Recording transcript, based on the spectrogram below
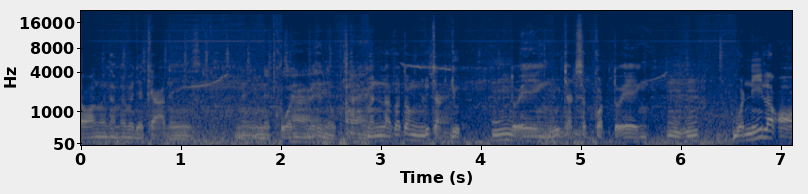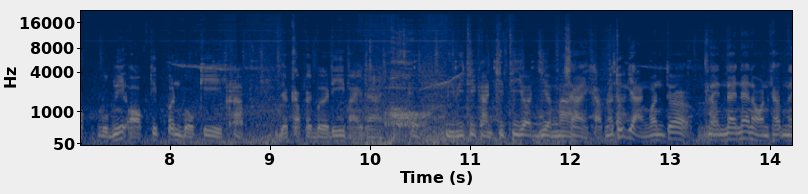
ร้อนมันทำให้บรรยากาศในในในโค้ชใช่ไม่สนุกใช่มันเราก็ต้องรู้จักหยุดอืมตัวเอง รู้จักสะกดตัวเองอือฮึวันนี้เราออกหลุมนี้ออกทิปเปิลโบกี้ครับเดี๋ยวกลับไปเบอร์ดี้ใหม่ได้โอ้โหมีวิธีการคิดที่ยอดเยี่ยมมากใช่ครับแล้วทุกอย่างมันก็ในในแน่นอนครับใน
